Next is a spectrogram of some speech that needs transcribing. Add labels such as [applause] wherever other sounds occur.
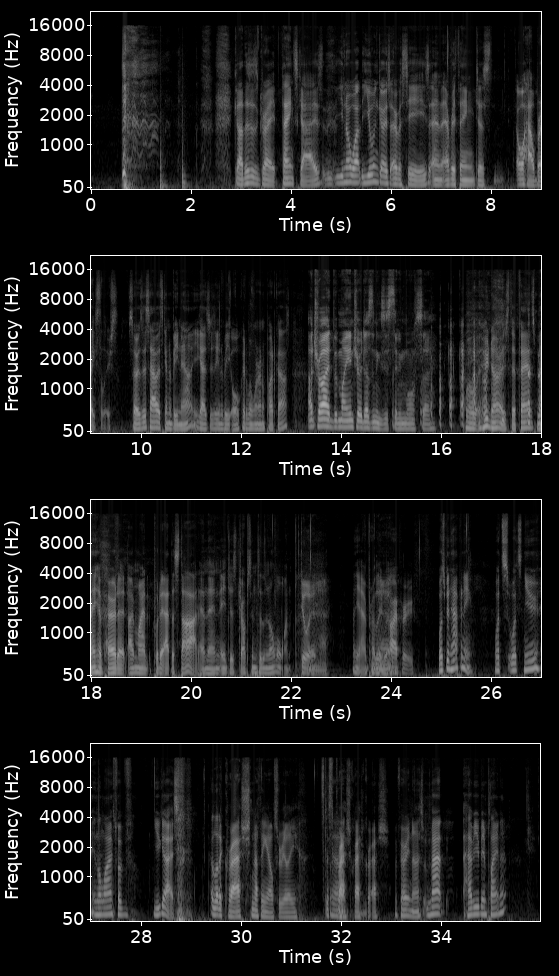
God, this is great. Thanks, guys. You know what? Ewan goes overseas, and everything just all hell breaks loose. So is this how it's going to be now? You guys are going to be awkward when we're on a podcast? I tried, but my intro doesn't exist anymore. So [laughs] Well, who knows? The fans may have heard it. I might put it at the start, and then it just drops into the normal one. Do it. Nah. Yeah, I probably Yeah. will. I approve. What's been happening? What's what's new in the life of you guys? [laughs] A lot of crash, nothing else really. Just Uh, crash, crash, crash. Very nice, Matt. Have you been playing it?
